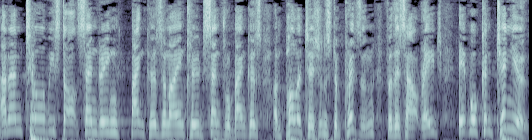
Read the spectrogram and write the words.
and until we start sending bankers and i include central bankers and politicians to prison for this outrage it will continue.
